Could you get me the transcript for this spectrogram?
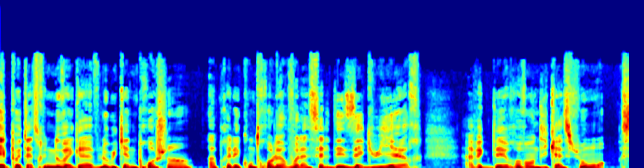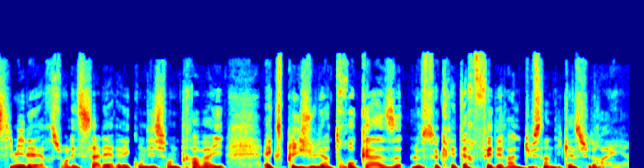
Et peut-être une nouvelle grève le week-end prochain. Après les contrôleurs, voilà celle des aiguilleurs avec des revendications similaires sur les salaires et les conditions de travail, explique Julien Trocaz, le secrétaire fédéral du syndicat Sudrail.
